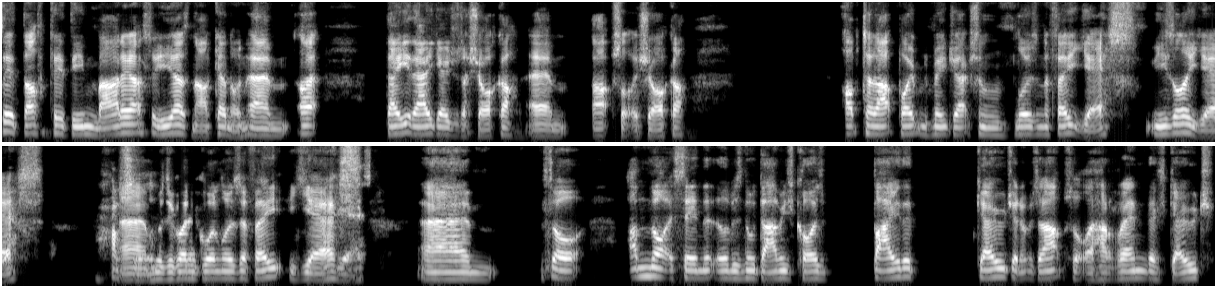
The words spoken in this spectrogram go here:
dirty, dirty Dean Barry. Actually, he is now. Get on. Um, uh, the, the eye gouge was a shocker, um, absolutely shocker. Up to that point, was Mike Jackson losing the fight? Yes, easily, yes. Um, was he going to go and lose the fight? Yes. Yes. Um, so I'm not saying that there was no damage caused by the gouge, and it was an absolutely horrendous gouge.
